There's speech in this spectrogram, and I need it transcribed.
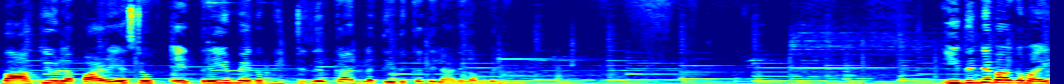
ബാക്കിയുള്ള പഴയ സ്റ്റോക്ക് എത്രയും വേഗം വിറ്റു തീർക്കാനുള്ള തിടുക്കത്തിലാണ് കമ്പനി. ഇതിന്റെ ഭാഗമായി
